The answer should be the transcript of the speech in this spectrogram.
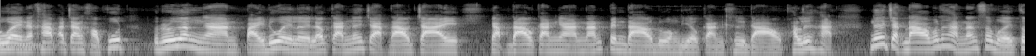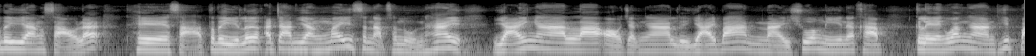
ด้วยนะครับ อาจารย์ขอพูด เรื่องงานไปด้วยเลยแล้วกันเนื่องจากดาวใจกับดาวการงานนั้นเป็นดาวดวงเดียวกัน คือดาวพฤหัส เนื่องจากดาวพฤหัสนั้นเสวยตรียังเสาและเทสาตรีเลิกอาจารย์ยังไม่สนับสนุนให้ย้ายงานลาออกจากงานหรือย้ายบ้านในช่วงนี้นะครับ เกรงว่างานที่ไป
